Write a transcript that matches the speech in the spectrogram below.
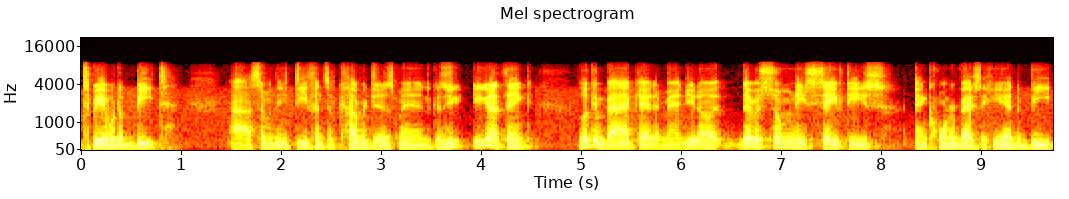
to, be able to beat uh, some of these defensive coverages, man. Because you you got to think, looking back at it, man, you know there was so many safeties and cornerbacks that he had to beat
